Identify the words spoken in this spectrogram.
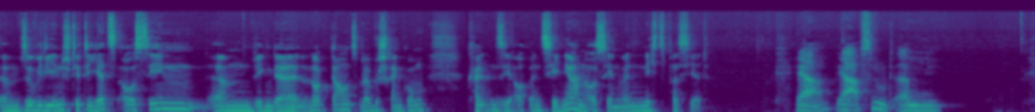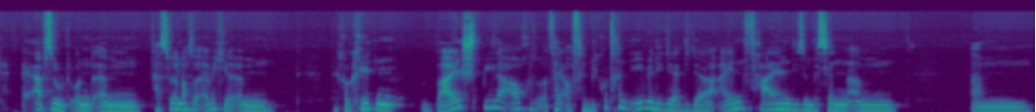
Ähm, so wie die Innenstädte jetzt aussehen, ähm, wegen der Lockdowns oder Beschränkungen, könnten sie auch in zehn Jahren aussehen, wenn nichts passiert. Ja, ja, absolut. Ähm, absolut. Und ähm, hast du da noch so irgendwelche ähm, konkreten Beispiele auch, vielleicht auf der Mikrotrendebene, die dir, die dir einfallen, die so ein bisschen ähm,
